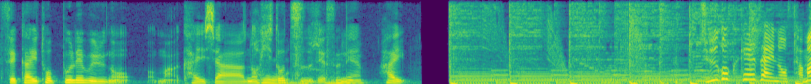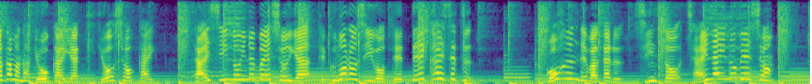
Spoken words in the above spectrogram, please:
世界トップレベルのまあ会社の一つですね。すね。はい。中国経済のさまざまな業界や企業紹介最新のイノベーションやテクノロジーを徹底解説。5分でわかる真相チャイナイノベーション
